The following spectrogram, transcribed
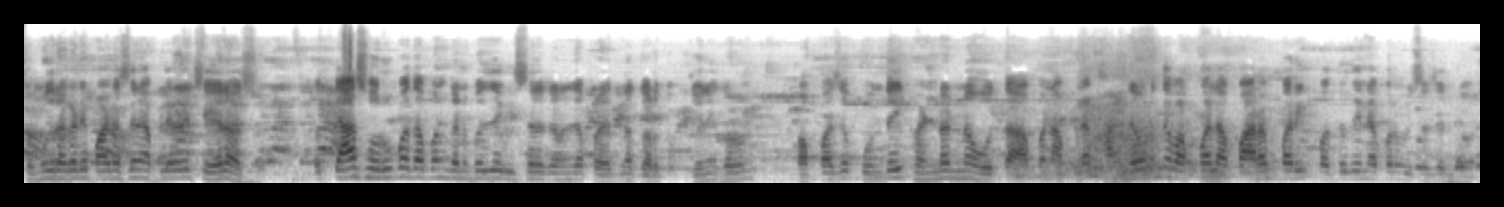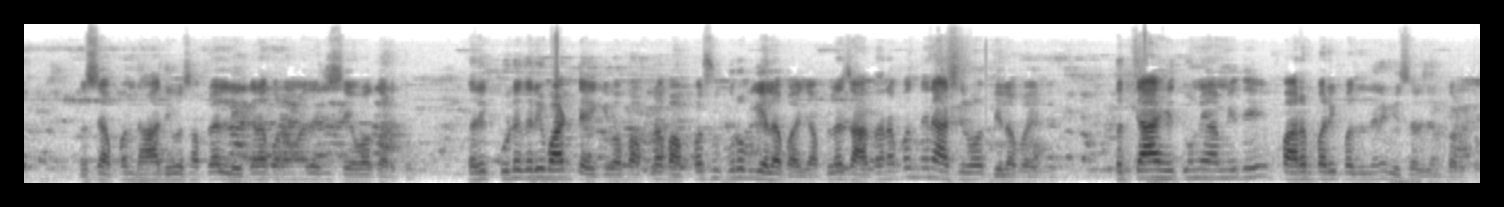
समुद्राकडे पाठ असते आणि आपल्याकडे चेहरा असतो. तर त्या स्वरूपात आपण गणपतीचं विसर्जन करण्याचा प्रयत्न करतो. जेणेकरून बाप्पाचं कोणतंही खंडन न होता आपण आपल्या खांद्यावरून त्या बाप्पाला पारंपरिक पद्धतीने आपण विसर्जन करतो. जसे आपण दहा दिवस आपल्या लेकराप्रमाणे त्याची सेवा करतो. तरी कुठेतरी वाटतंय की बाबा आपला बाप्पा सुखरूप गेला पाहिजे आपल्याला जाताना पण त्याने आशीर्वाद दिला पाहिजे. तर त्या हेतूने आम्ही ते पारंपरिक पद्धतीने विसर्जन करतो.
